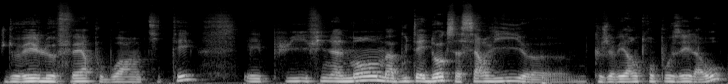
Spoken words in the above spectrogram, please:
je devais le faire pour boire un petit thé. Et puis finalement, ma bouteille d'ox a servi, que j'avais entreposée là-haut,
